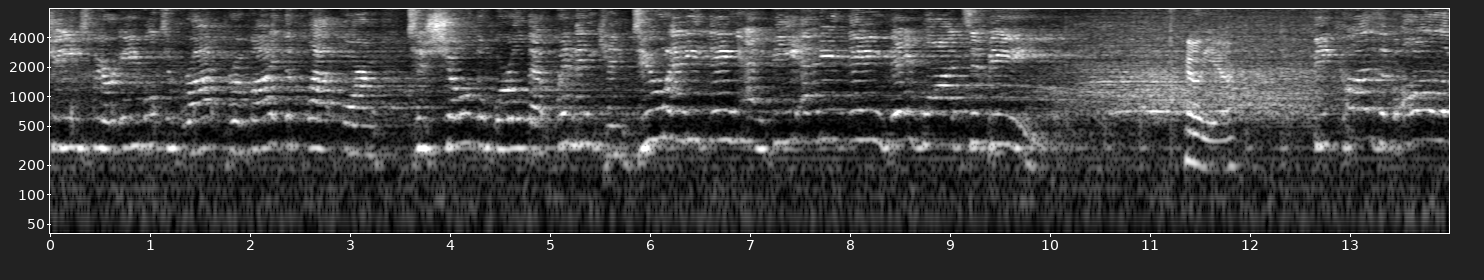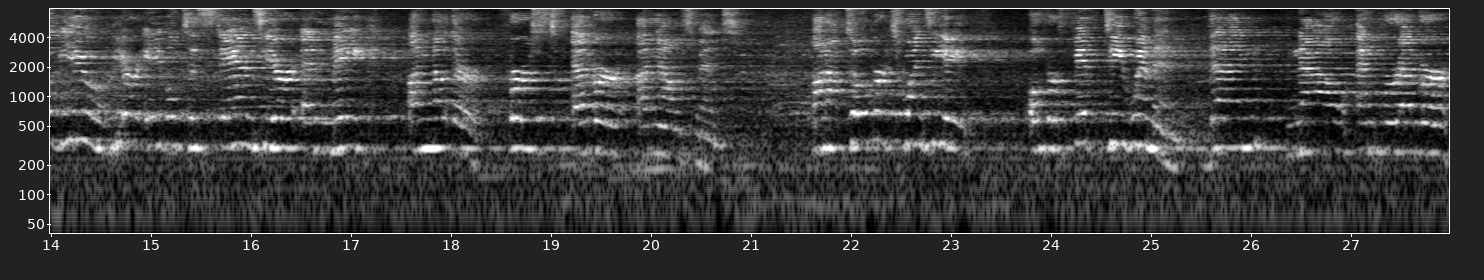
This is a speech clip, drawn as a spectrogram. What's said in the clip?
change, we are able to provide the platform to show the world that women can do anything and be anything they want to be. Hell yeah. Because of all of you, we are able to stand here and make another first ever announcement. On October 28th, over 50 women, then, now, and forever,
